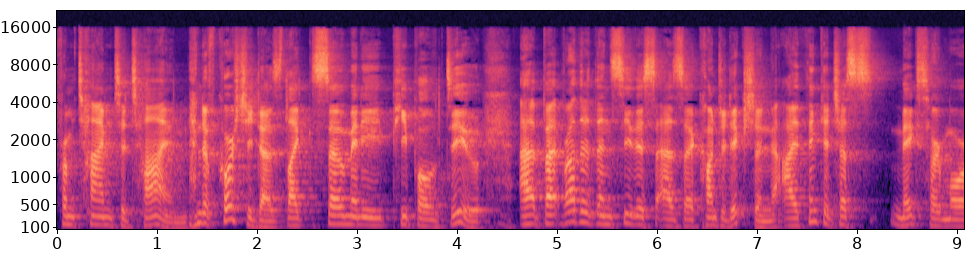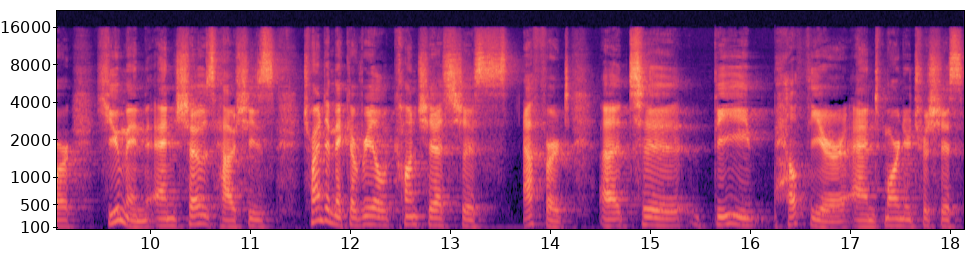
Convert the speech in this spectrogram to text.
from time to time. And of course she does, like so many people do. Uh, but rather than see this as a contradiction, I think it just makes her more human and shows how she's trying to make a real conscientious effort uh, to be healthier and more nutritious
